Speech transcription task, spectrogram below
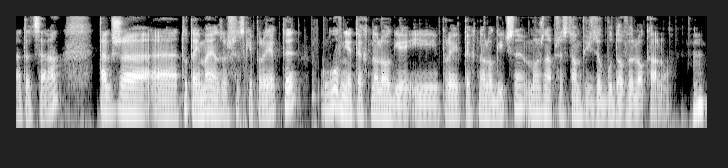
etc. Także e, tutaj mając już wszystkie projekty, głównie technologie i projekt technologiczny, można przystąpić do budowy lokalu. Hmm.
